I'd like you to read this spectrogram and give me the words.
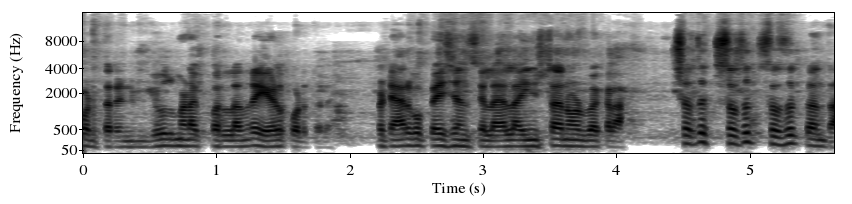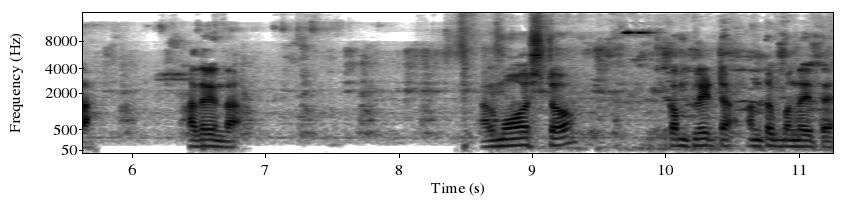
ಕೊಡ್ತಾರೆ, ನಿಮ್ಗೆ ಯೂಸ್ ಮಾಡೋಕ್ಕೆ ಬರಲ್ಲ ಅಂದರೆ ಹೇಳ್ಕೊಡ್ತಾರೆ. ಬಟ್ ಯಾರಿಗೂ ಪೇಷನ್ಸ್ ಇಲ್ಲ, ಎಲ್ಲ ಇನ್ಸ್ಟಾ ನೋಡ್ಬೇಕಲ್ಲ, ಸಸಕ್ ಸಸಕ್ ಸಸಕ್ ಅಂತ. ಅದರಿಂದ ಆಲ್ಮೋಸ್ಟು ಕಂಪ್ಲೀಟ್ ಅಂತಕ್ಕೆ ಬಂದೈತೆ.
